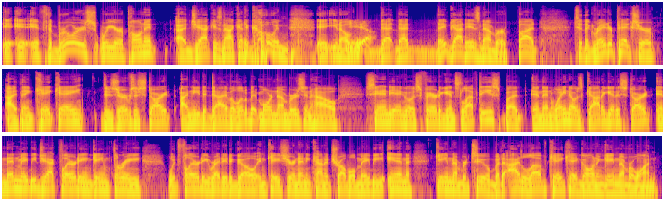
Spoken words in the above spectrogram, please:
if the Brewers were your opponent, uh, Jack is not going to go and you know Yeah. that that they've got his number. But to the greater picture, I think KK deserves a start. I need to dive a little bit more numbers in how San Diego has fared against lefties, but and then Wayno's got to get a start, and then maybe Jack Flaherty in Game Three with Flaherty ready to go in case you're in any kind of trouble, maybe in Game Number Two. But I love KK going in Game Number One.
